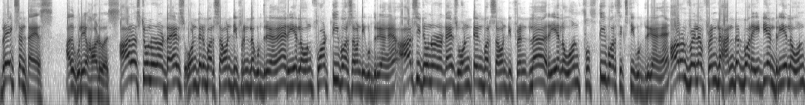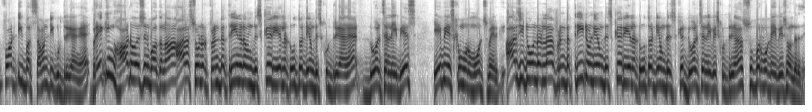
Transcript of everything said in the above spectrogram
பிரேக்ஸ் அண்ட் டயர்ஸ் அதுக்குரிய ஹார்ட்வேர்ஸ் ஆர்எஸ் டூனோட tyres one ten bar seventy ஃப்ரண்ட்ல கொடுத்துருக்காங்க ரியர்ல ஒன் ஃபார்ட்டி பார் செவன்ட்டி கொடுத்துருக்காங்க. ஆர்சி டூனோட tyres one ten bar seventy ஃப்ரண்ட்ல ரியர்ல ஒன் ஃபிஃப்டி பார் சிக்ஸ்டி கொடுத்துருக்காங்க. ஆர் ஒன் ஃபைவ்ல ஃப்ரண்ட்ல ஹண்ட்ரட் பார் எயிட்டி அண்ட் ரியர்ல ஒன் ஃபார்ட்டி பார் செவன்ட்டி கொடுத்துருக்காங்க. பிரேக்கிங் ஹார்ட்வேர்ஸ்னு பார்த்தோம்னா ஆர்எஸ் டூனோட ஃப்ரண்ட்ல த்ரீ ஹண்ட்ரட் டிஸ்க் ரியர்ல டூ தேர்ட்டி எம் டிஸ்க் கொடுத்துருக்காங்க. டுவல் சேனல் ஏபிஎஸ் ஏபிஎஸ்க்கும் ஒரு மோட்ஸ்மே இருக்குது ஆர்சி டூ ஹண்ட்ரட்ல ஃப்ரண்ட்ல three twenty M disc rear two thirty M disc dual channel ABS கொடுத்துருக்காங்க. சூப்பர் மோட் ஏபிஎஸ் வந்துருது.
